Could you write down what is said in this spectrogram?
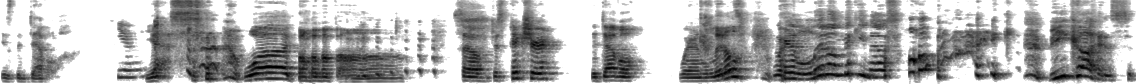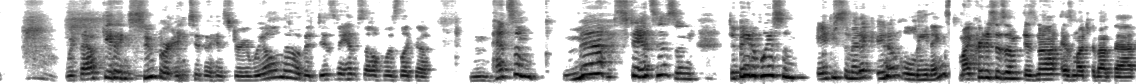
is the devil. Yeah. Yes. what? Bum, bum, bum, bum. so just picture the devil wearing little, wearing little Mickey Mouse. because without getting super into the history, we all know that Disney himself was like a mm, had some meh stances and debatably some anti-Semitic, you know, leanings. My criticism is not as much about that,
